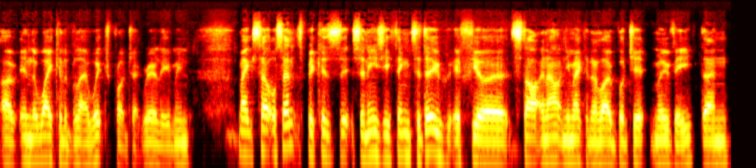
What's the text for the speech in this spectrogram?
uh, in the wake of the Blair Witch Project. Really, I mean, makes total sense because it's an easy thing to do if you're starting out and you're making a low budget movie. Then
